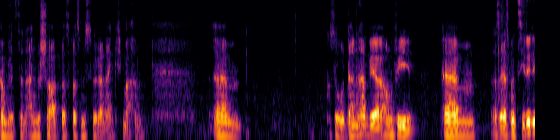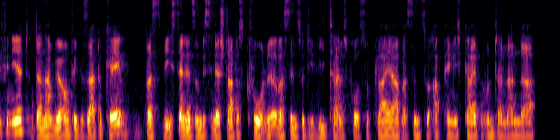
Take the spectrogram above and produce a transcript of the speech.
haben wir uns dann angeschaut, was, was müssen wir dann eigentlich machen. Ähm, so, dann haben wir irgendwie ähm, also erstmal Ziele definiert, dann haben wir irgendwie gesagt, okay, was, wie ist denn jetzt so ein bisschen der Status quo? Ne? Was sind so die Lead Times pro Supplier? Was sind so Abhängigkeiten untereinander?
